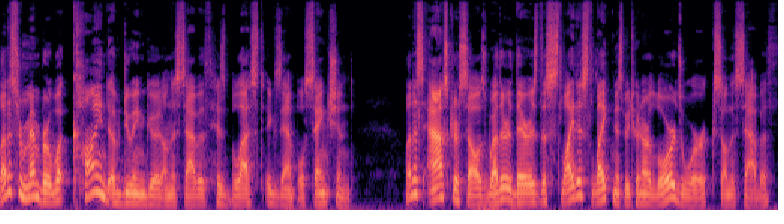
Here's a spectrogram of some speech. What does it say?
Let us remember what kind of doing good on the Sabbath his blessed example sanctioned. Let us ask ourselves whether there is the slightest likeness between our Lord's works on the Sabbath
